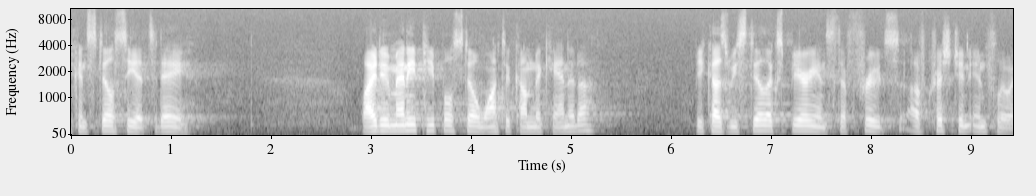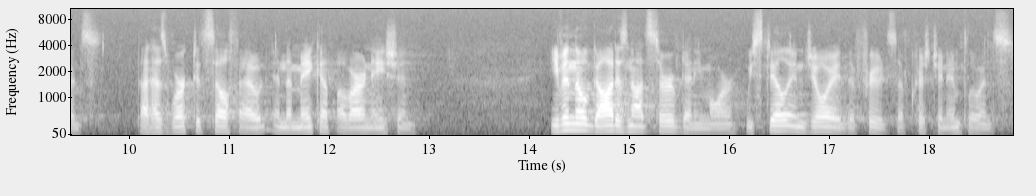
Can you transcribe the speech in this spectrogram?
can still see it today. Why do many people still want to come to Canada? because we still experience the fruits of Christian influence that has worked itself out in the makeup of our nation. Even though God is not served anymore, we still enjoy the fruits of Christian influence.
